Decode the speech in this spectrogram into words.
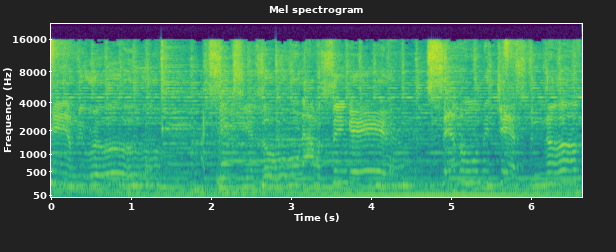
can be rough. At six years old, I was singing. seven would be just enough.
